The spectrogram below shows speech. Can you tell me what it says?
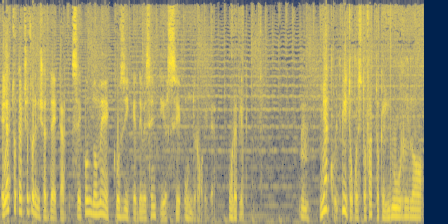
e l'altro cacciatore dice a Deckard, secondo me è così che deve sentirsi un droide, un replicante. Mm. Mi ha colpito questo fatto che l'urlo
